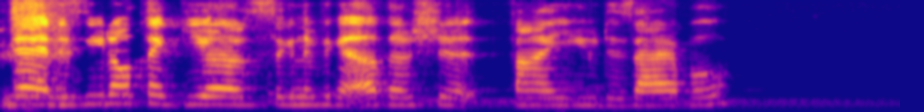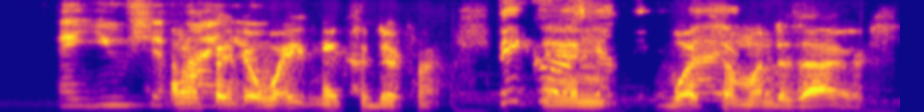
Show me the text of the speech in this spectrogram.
Man, if you don't think your significant other should find you desirable, and you should I don't find think the weight makes a difference in what desirable. someone desires.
